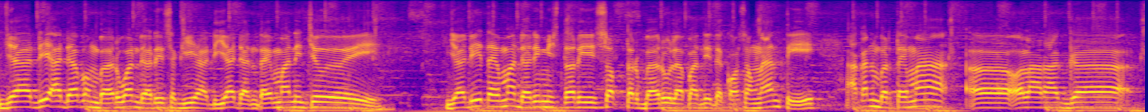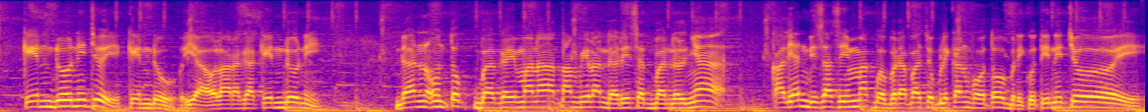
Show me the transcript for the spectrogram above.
jadi ada pembaruan dari segi hadiah dan tema nih cuy jadi tema dari Mystery Shop terbaru 8.0 nanti akan bertema uh, olahraga kendo nih cuy, kendo. Ya, olahraga kendo nih. Dan untuk bagaimana tampilan dari set bandelnya kalian bisa simak beberapa cuplikan foto berikut ini cuy.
